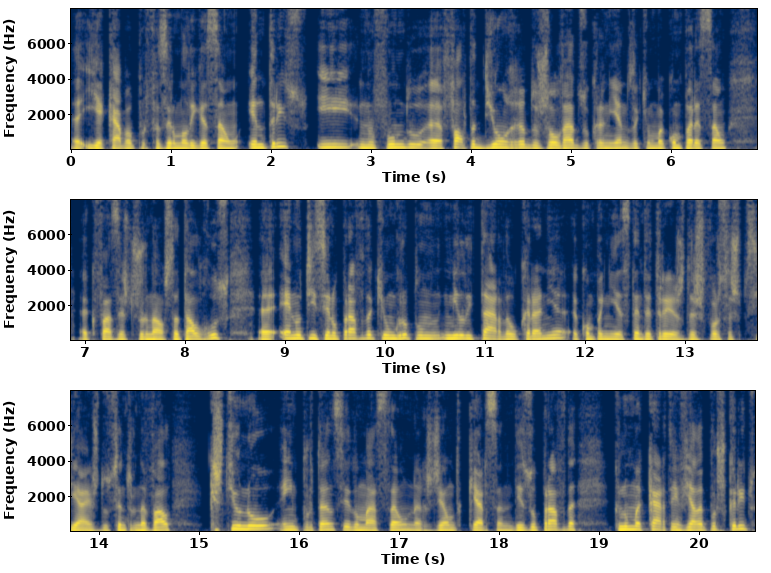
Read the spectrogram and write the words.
eh, e acaba por fazer uma ligação entre isso e, no fundo, a falta de honra dos soldados ucranianos. Aqui uma comparação eh, que faz este jornal estatal russo. Eh, é notícia no Pravda que um grupo militar da Ucrânia, a Companhia 73 das Forças Especiais do Centro Naval, questionou a importância de uma ação na região de Kherson. Diz o Pravda que numa carta enviada por escrito,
